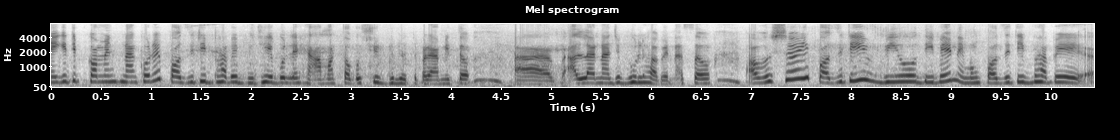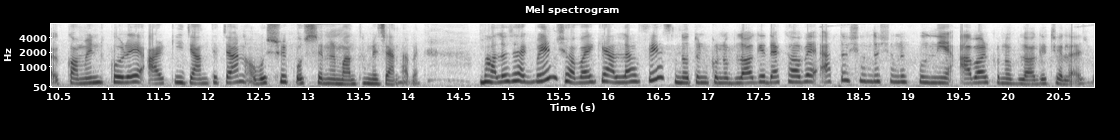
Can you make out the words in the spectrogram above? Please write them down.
নেগেটিভ কমেন্ট না করে পজিটিভভাবে বুঝিয়ে বলে হ্যাঁ আমার তো অবশ্যই ভুল হতে পারে। আমি তো আল্লাহ না যে ভুল হবে না। সো অবশ্যই পজিটিভ ভিউ দিবেন এবং পজিটিভভাবে কমেন্ট করে আর কি জানতে চান, অবশ্যই কোশ্চেনের মাধ্যমে জানাবেন। ভালো থাকবেন। সবাইকে আল্লাহ হাফেজ। নতুন কোনো ব্লগে দেখা হবে। এত সুন্দর সুন্দর ফুল নিয়ে আবার কোনো ব্লগে চলে আসব।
